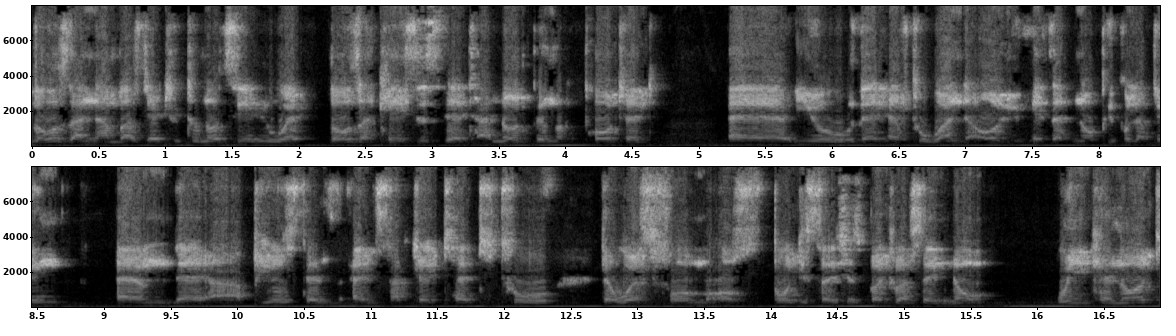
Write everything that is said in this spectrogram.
those are numbers that you do not see anywhere. Those are cases that are not being reported. Uh, you then have to wonder. All you hear that no people are being um, uh, abused and, and subjected to the worst form of body searches. But we are saying no we cannot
